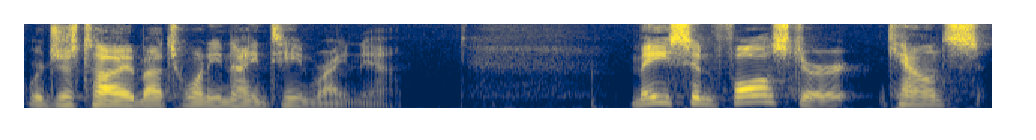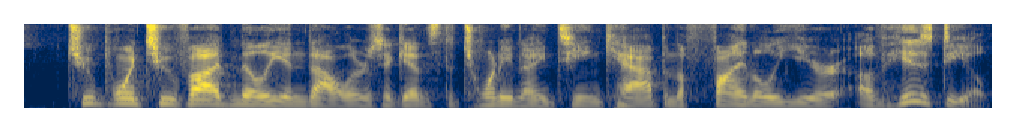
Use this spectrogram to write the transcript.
We're just talking about 2019 right now. Mason Foster counts $2.25 million against the 2019 cap in the final year of his deal.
